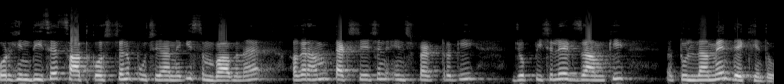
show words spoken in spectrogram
और हिंदी से सात क्वेश्चन पूछे जाने की संभावना है। अगर हम टैक्सेशन इंस्पेक्टर की जो पिछले एग्ज़ाम की तुलना में देखें तो।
